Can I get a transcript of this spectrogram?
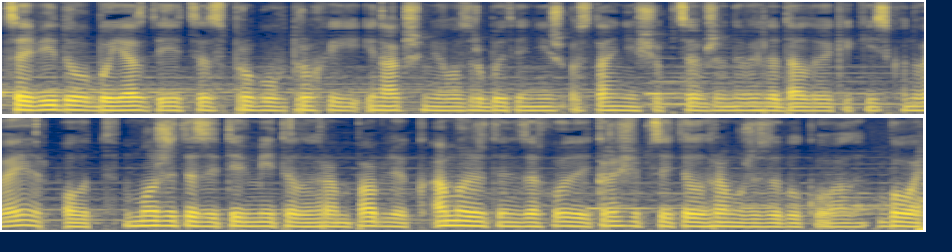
це відео, бо я, здається, спробував трохи інакшим його зробити, ніж останнє, щоб це вже не виглядало як якийсь конвейер. От, можете зайти в мій телеграм-паблік, а можете не заходити. Краще б цей телеграм уже заблокували. Бувай.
